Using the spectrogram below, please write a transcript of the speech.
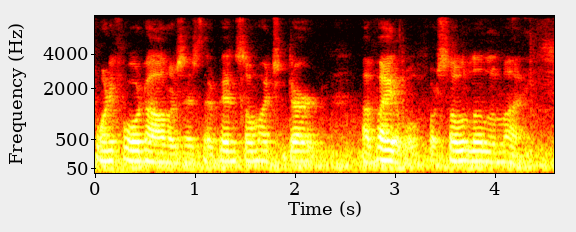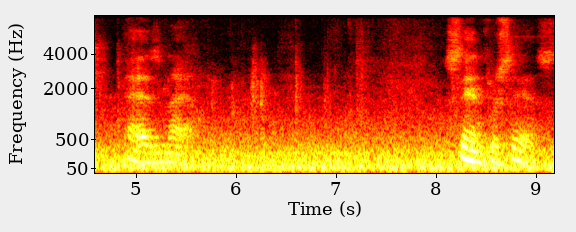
twenty-four dollars has there been so much dirt available for so little money as now. Sin persists.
